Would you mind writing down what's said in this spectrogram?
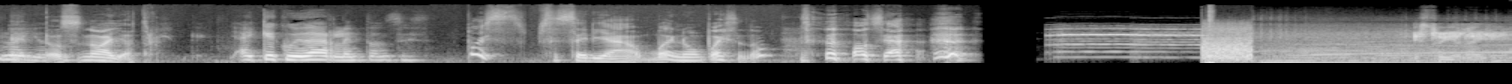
No entonces, no hay otro. Hay que cuidarla entonces. Pues sería, bueno, pues, ¿no? o sea, ¿Estoy al aire?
